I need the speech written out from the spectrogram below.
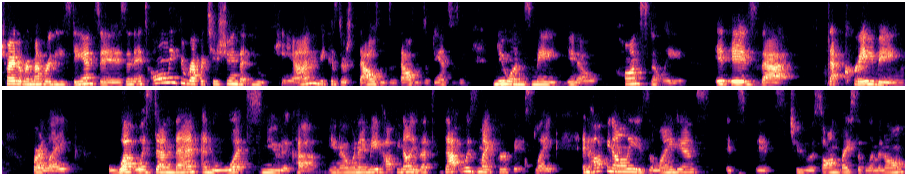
try to remember these dances and it's only through repetition that you can because there's thousands and thousands of dances and new ones made you know constantly it is that that craving for like what was done then and what's new to come you know when i made hafinali that's that was my purpose like and hafinali is a line dance it's it's to a song by subliminal.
